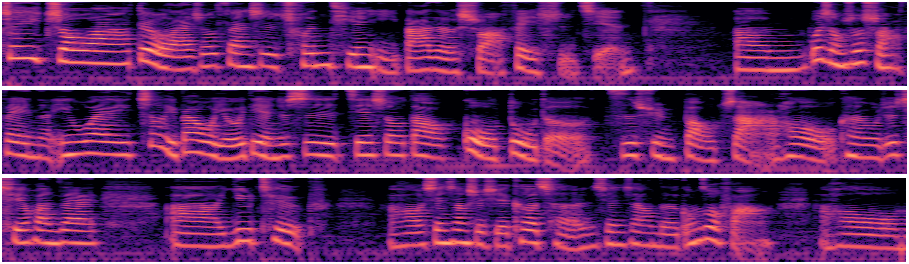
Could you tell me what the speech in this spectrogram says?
这一周啊，对我来说算是春天尾巴的耍废时间。嗯，为什么说耍废呢？因为这礼拜我有一点就是接收到过度的资讯爆炸，然后可能我就切换在啊 YouTube。然后线上学习课程、线上的工作坊，然后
